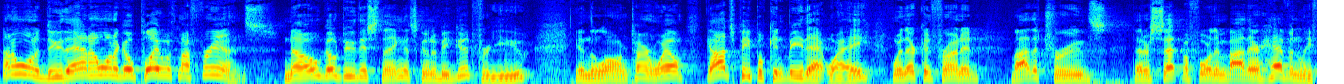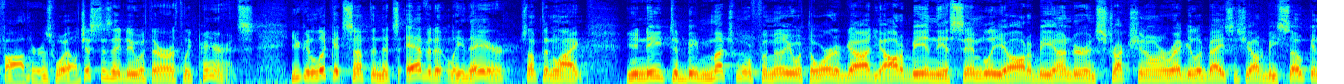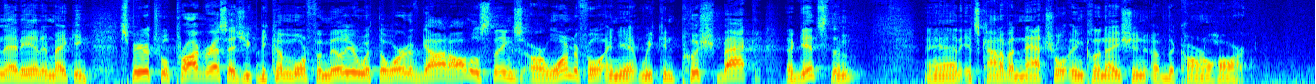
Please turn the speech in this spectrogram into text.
I don't want to do that. I want to go play with my friends. No, go do this thing that's going to be good for you in the long term. Well, God's people can be that way when they're confronted by the truths that are set before them by their heavenly Father as well, just as they do with their earthly parents. You can look at something that's evidently there, something like, you need to be much more familiar with the Word of God. You ought to be in the assembly. You ought to be under instruction on a regular basis. You ought to be soaking that in and making spiritual progress as you become more familiar with the Word of God. All those things are wonderful, and yet we can push back against them, and it's kind of a natural inclination of the carnal heart.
